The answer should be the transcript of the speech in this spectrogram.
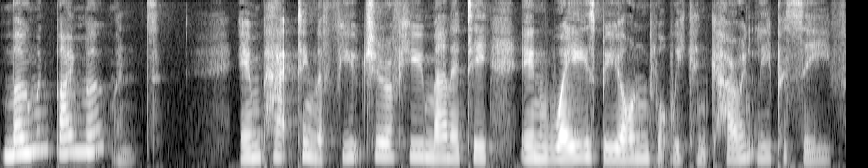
moment by moment, impacting the future of humanity in ways beyond what we can currently perceive.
